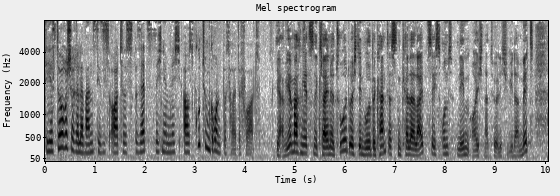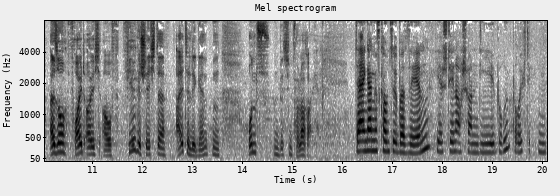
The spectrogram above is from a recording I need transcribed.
Die historische Relevanz dieses Ortes setzt sich nämlich aus gutem Grund bis heute fort. Ja, wir machen jetzt eine kleine Tour durch den wohl bekanntesten Keller Leipzigs und nehmen euch natürlich wieder mit. Also freut euch auf viel Geschichte, alte Legenden und ein bisschen Vollerei. Der Eingang ist kaum zu übersehen. Hier stehen auch schon die berühmt-berüchtigten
